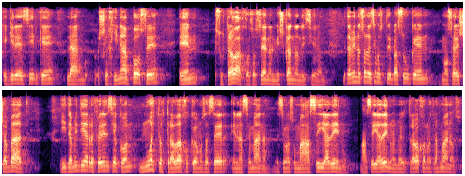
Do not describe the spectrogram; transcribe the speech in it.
que quiere decir que la Shejina pose en sus trabajos, o sea, en el Mishkan donde hicieron. También nosotros decimos este pasuk en Moshe Shabbat, y también tiene referencia con nuestros trabajos que vamos a hacer en la semana. Decimos un Maasei Adenu. Maasei Adenu es nuestro trabajo en nuestras manos.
